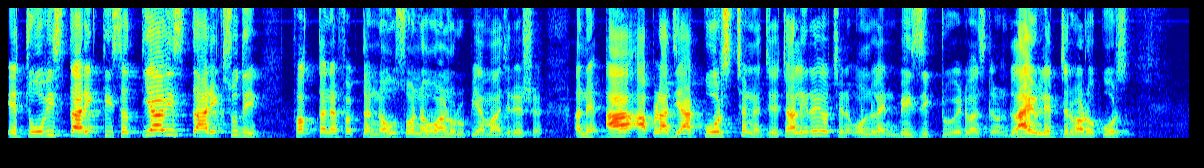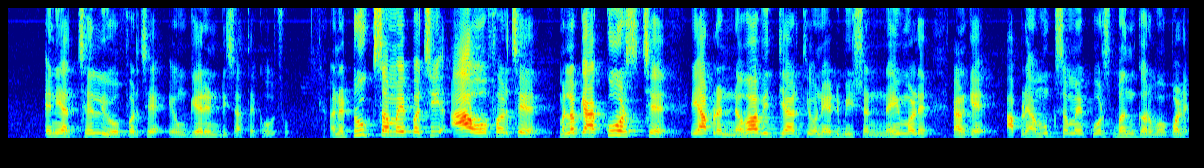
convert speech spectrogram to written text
એ ચોવીસ તારીખથી સત્યાવીસ તારીખ સુધી ફક્ત ને ફક્ત નવસો નવ્વાણું રૂપિયામાં જ રહેશે. અને આ આપણા જે આ કોર્સ છે ને, જે ચાલી રહ્યો છે ને online basic to advance live લેક્ચરવાળો કોર્સ એની આ છેલ્લી ઓફર છે એ હું ગેરંટી સાથે કહું છું. અને ટૂંક સમય પછી આ ઓફર છે, મતલબ કે આ કોર્સ છે, એ આપણે નવા વિદ્યાર્થીઓને એડમિશન નહીં મળે, કારણ કે આપણે અમુક સમય કોર્સ બંધ કરવો પડે.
